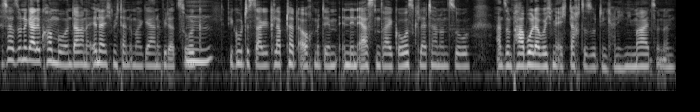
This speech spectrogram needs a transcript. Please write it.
das war so eine geile Kombo und daran erinnere ich mich dann immer gerne wieder zurück, Mhm. wie gut es da geklappt hat, auch mit dem in den ersten drei Goes klettern und so, an so ein paar Boulder, wo ich mir echt dachte, so den kann ich niemals, sondern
